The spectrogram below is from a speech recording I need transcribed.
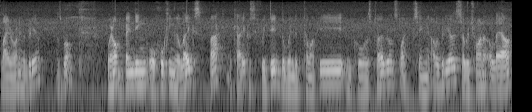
later on in the video as well. We're not bending or hooking the legs back, okay, because if we did, the wind would come up here and cause turbulence like we've seen in other videos. So we're trying to allow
